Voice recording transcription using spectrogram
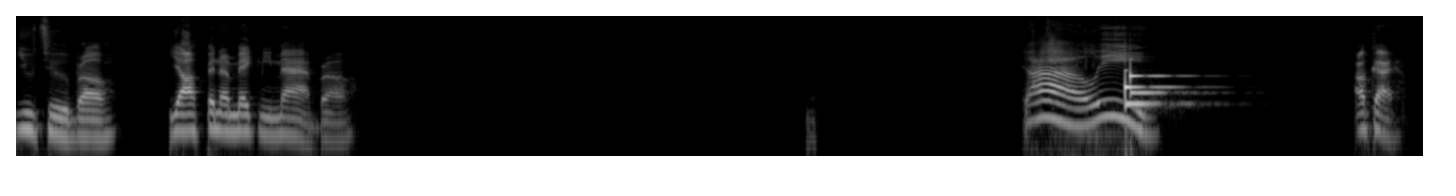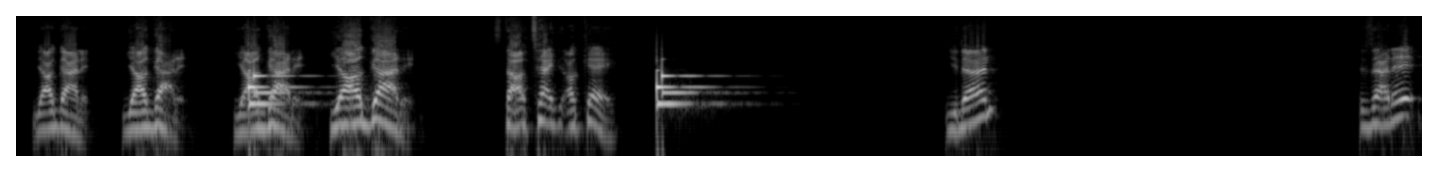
YouTube, bro. Y'all finna make me mad, bro. Golly. Okay. Y'all got it. Y'all got it. Y'all got it. Y'all got it. Stop text. Okay. You done? Is that it?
